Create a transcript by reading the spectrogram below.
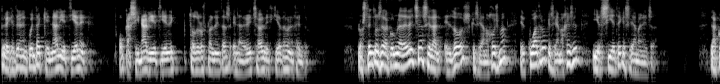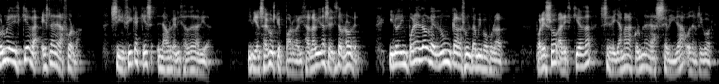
Pero hay que tener en cuenta que nadie tiene, o casi nadie tiene, todos los planetas en la derecha en la izquierda o en el centro. Los centros de la columna derecha serán el 2, que se llama Hoshma, el 4, que se llama Geset, y el 7, que se llama Necha. La columna de izquierda es la de la forma. Significa que es la organizadora de la vida. Y bien sabemos que para organizar la vida se necesita un orden. Y lo de imponer el orden nunca resulta muy popular. Por eso a la izquierda se le llama la columna de la severidad o del rigor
